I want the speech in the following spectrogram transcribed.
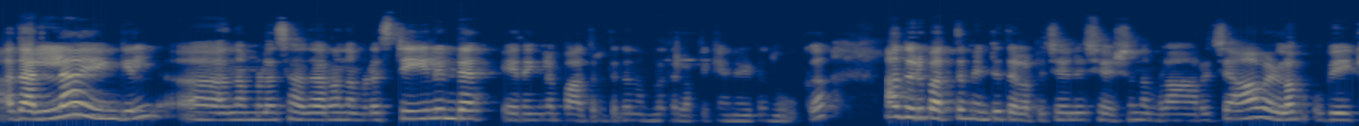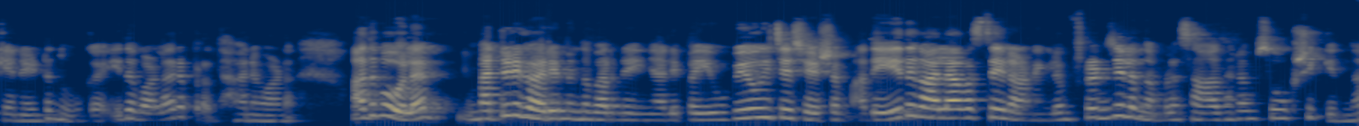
അതല്ല എങ്കിൽ നമ്മൾ സാധാരണ നമ്മുടെ സ്റ്റീലിന്റെ ഏതെങ്കിലും പാത്രത്തിൽ നമ്മൾ തിളപ്പിക്കാനായിട്ട് നോക്കുക. അതൊരു പത്ത് മിനിറ്റ് തിളപ്പിച്ചതിന് ശേഷം നമ്മൾ ആറിച്ച് ആ വെള്ളം ഉപയോഗിക്കാനായിട്ട് നോക്കുക. ഇത് വളരെ പ്രധാനമാണ്. അതുപോലെ മറ്റൊരു കാര്യം എന്ന് പറഞ്ഞു കഴിഞ്ഞാൽ ഇപ്പം ഈ ഉപയോഗിച്ച ശേഷം അത് ഏത് കാലാവസ്ഥയിലാണെങ്കിലും ഫ്രിഡ്ജിൽ നമ്മൾ സാധനം സൂക്ഷിക്കുന്ന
